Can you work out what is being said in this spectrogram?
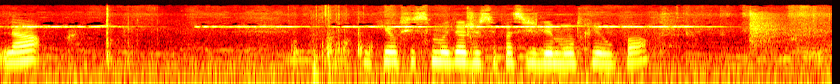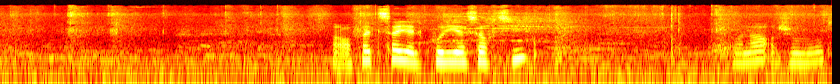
Là, il y a aussi ce modèle, je ne sais pas si je l'ai montré ou pas. Alors en fait ça, il y a le collier assorti. Voilà, je vous montre.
